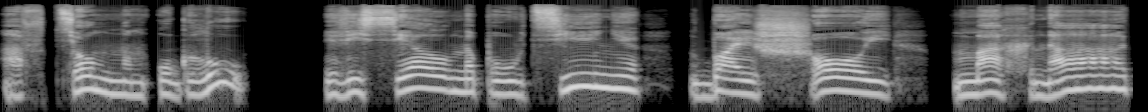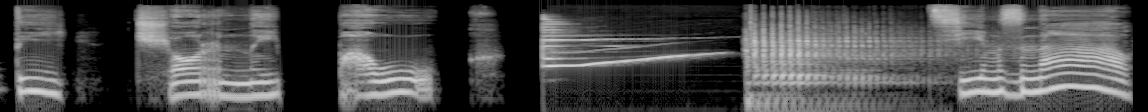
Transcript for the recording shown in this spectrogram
а в темном углу висел на паутине большой мохнатый черный паук. Тим знал,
